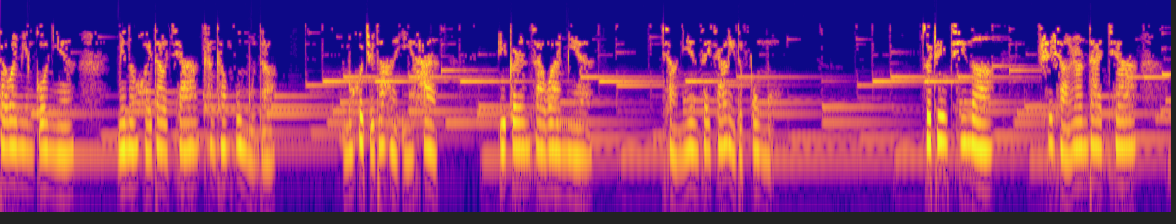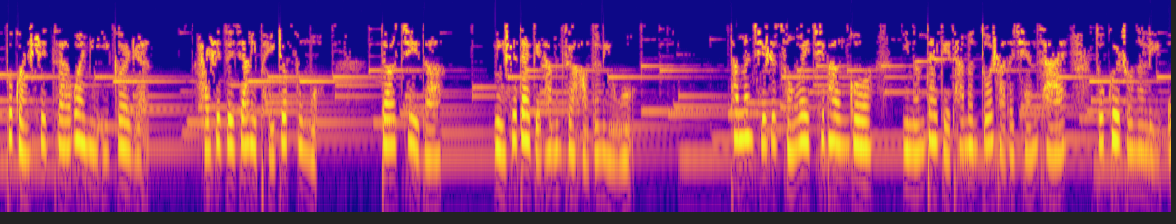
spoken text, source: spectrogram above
在外面过年没能回到家看看父母的，你们会觉得很遗憾，一个人在外面想念在家里的父母。做这一期呢，是想让大家，不管是在外面一个人，还是在家里陪着父母，都要记得，你是带给他们最好的礼物。他们其实从未期盼过你能带给他们多少的钱财，多贵重的礼物。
